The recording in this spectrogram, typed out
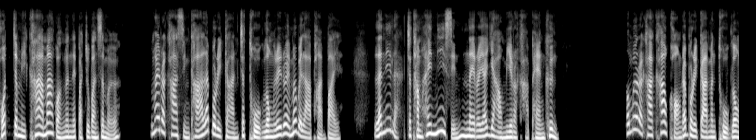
คตจะมีค่ามากกว่าเงินในปัจจุบันเสมอทำให้ราคาสินค้าและบริการจะถูกลงเรื่อยๆ เมื่อเวลาผ่านไป และนี่แหละจะทำให้หนี้สินในระยะยาวมีราคาแพงขึ้น เพราะเมื่อราคาข้าวของและบริการมันถูกลง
